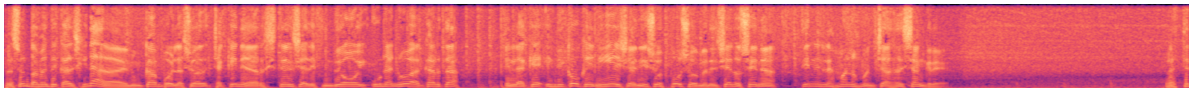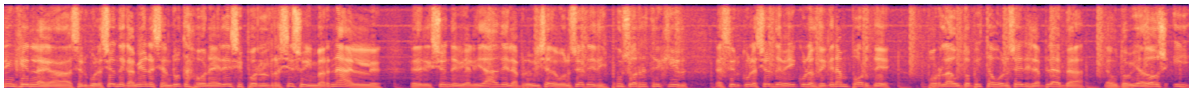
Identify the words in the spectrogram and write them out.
presuntamente calcinada en un campo de la ciudad chaqueña de Resistencia, difundió hoy una nueva carta en la que indicó que ni ella ni su esposo Emerenciano Sena tienen las manos manchadas de sangre. Restringen la circulación de camiones en rutas bonaerenses por el receso invernal. La Dirección de Vialidad de la provincia de Buenos Aires dispuso restringir la circulación de vehículos de gran porte por la autopista Buenos Aires-La Plata, la autovía 2 y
